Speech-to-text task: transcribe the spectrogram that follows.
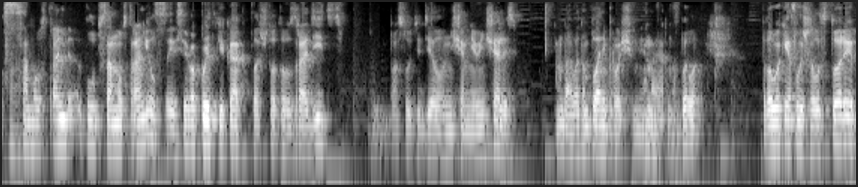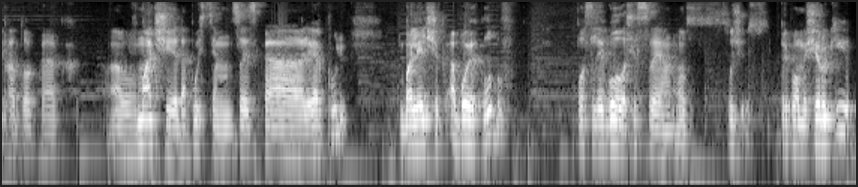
самоустран- клуб самоустранился, и все попытки как-то что-то возродить, по сути дела, ничем не увенчались. Да, в этом плане проще мне, наверное, было. Потому как я слышал истории про то, как э, в матче, допустим, ЦСКА Ливерпуль, болельщик обоих клубов после гола Сиссе ну, при помощи руки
